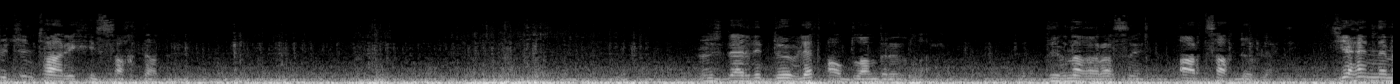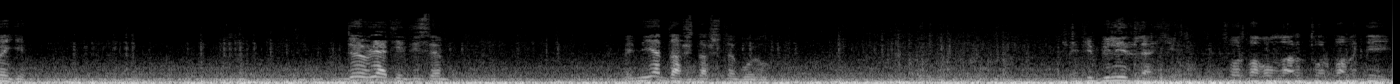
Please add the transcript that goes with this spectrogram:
Bütün tarihi saxtadır. Özlərini dövlət adlandırırlar. Dırnaq arası artsaq dövlət. Cəhənnəmə get. Dövlət idisə e, niyə daş-daşda qoyulur? Çünki bilirlər ki, torpaq onların torpağı deyil.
